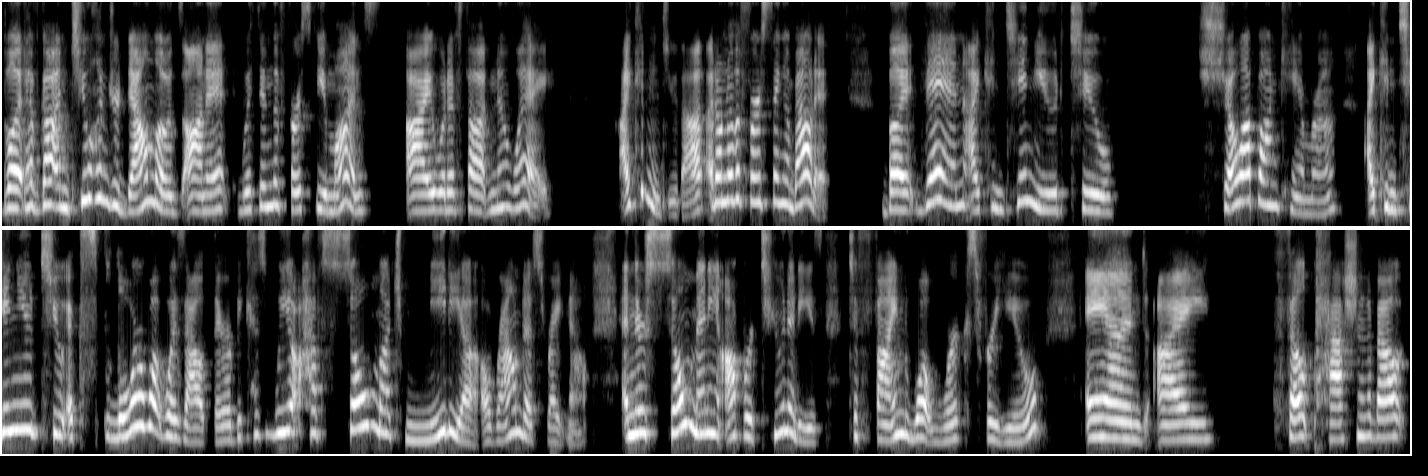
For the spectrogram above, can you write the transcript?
but have gotten 200 downloads on it within the first few months, I would have thought, no way. I couldn't do that. I don't know the first thing about it. But then I continued to show up on camera. I continued to explore what was out there because we have so much media around us right now. And there's so many opportunities to find what works for you. And I felt passionate about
